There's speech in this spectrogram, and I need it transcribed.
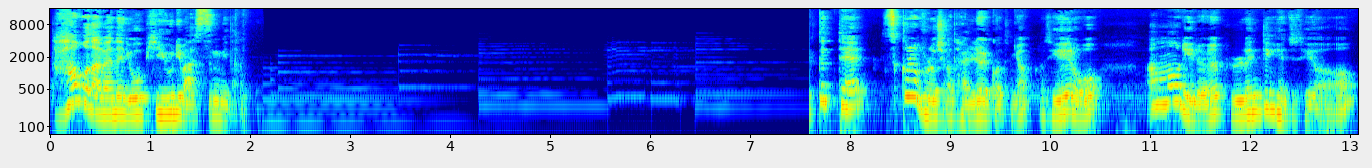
다 하고 나면은 요 비율이 맞습니다. 끝에 스크롤 브러쉬가 달려있거든요. 그래서 얘로 앞머리를 blending 해주세요.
